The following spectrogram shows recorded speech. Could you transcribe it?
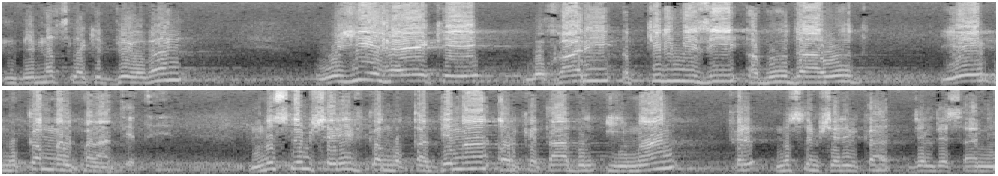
بھی مسل کی دیوبند وہ یہ ہے کہ بخاری ترمیزی ابو داود یہ مکمل پڑھاتے تھے۔ مسلم شریف کا مقدمہ اور کتاب الایمان، پھر مسلم شریف کا جلد ثانی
